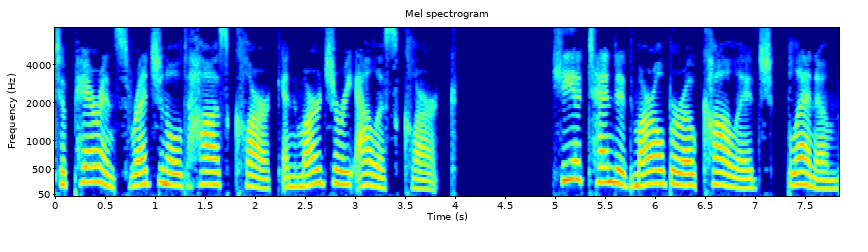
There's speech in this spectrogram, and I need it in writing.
to parents Reginald Hawes Clark and Marjorie Alice Clark. He attended Marlborough College, Blenheim,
